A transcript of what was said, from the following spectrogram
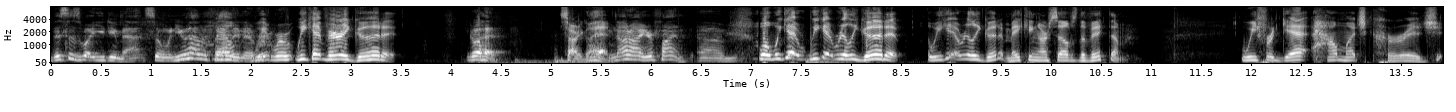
this is what you do, Matt. So when you have a family Well, member, we, we get very good at. go ahead. Sorry, go ahead. No, no, you're fine. Um, Well, we get we get really good at we get really good at making ourselves the victim. We forget how much courage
